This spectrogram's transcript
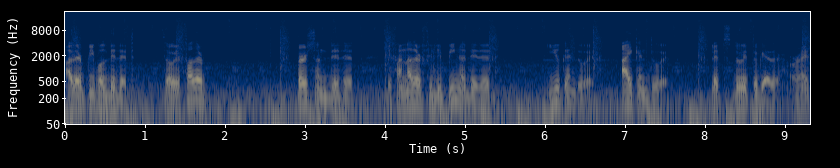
other people did it. So if other person did it, if another Filipino did it, you can do it. I can do it. Let's do it together. All right.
